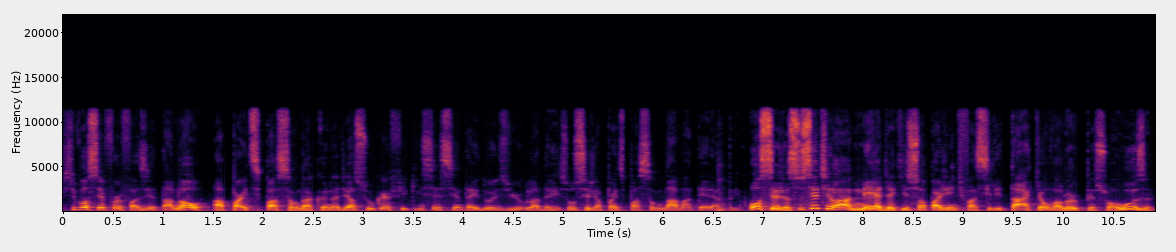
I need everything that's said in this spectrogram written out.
Se você for fazer etanol, a participação da cana-de-açúcar fica em 62,10, ou seja, a participação da matéria-prima. Ou seja, se você tirar a média aqui só para a gente facilitar, que é o valor que o pessoal usa,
